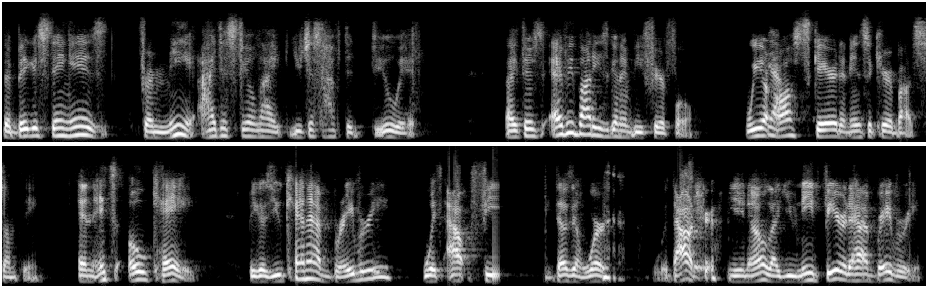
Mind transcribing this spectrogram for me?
the biggest thing is for me i just feel like you just have to do it like there's everybody's going to be fearful we are Yeah. all scared and insecure about something and it's okay because you can't have bravery without fear it doesn't work without it you know like you need fear to have bravery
